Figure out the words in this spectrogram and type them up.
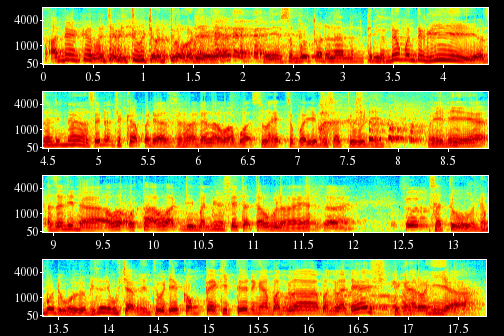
Ada ke macam itu contoh dia eh? So, yang sebut tu adalah menteri. Dia menteri Azalina Saya nak cakap pada Azhar Dah lah awak buat slide Supaya bersatu ni Ini ya Azalina Awak otak awak di mana Saya tak tahulah ya Azhar eh. So satu Nombor dua Bila dia ucap macam tu Dia compare kita dengan Bangla Bangladesh Dengan Rohingya.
